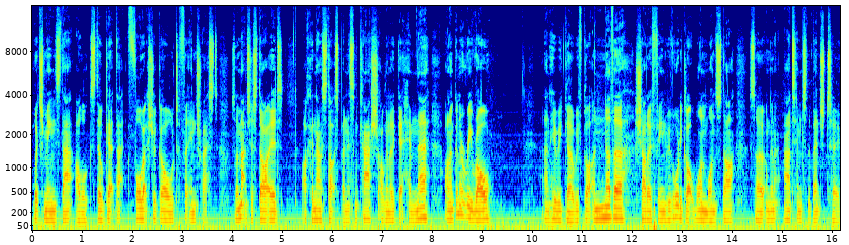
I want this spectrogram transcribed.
which means that I will still get that 4 extra gold for interest. So the match has started, I can now start spending some cash, I'm going to get him there and I'm going to re-roll. And here we go. We've got another Shadow Fiend, we've already got one 1 star so I'm going to add him to the bench too.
